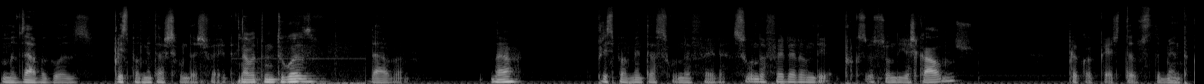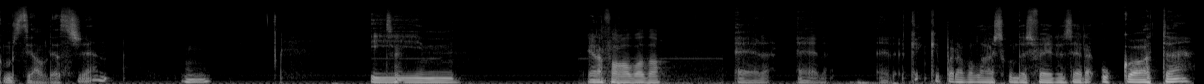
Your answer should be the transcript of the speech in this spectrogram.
me dava gozo, principalmente às segundas-feiras. Dava-te muito gozo. Dava. Não? principalmente à segunda-feira. Segunda-feira era um dia, porque são dias calmos para qualquer estabelecimento comercial desse género. Hum. E Era forró bodó. era, era, era. Quem, quem parava lá às segundas-feiras era o Cota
